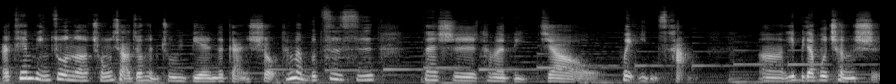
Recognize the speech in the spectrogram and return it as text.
而天秤座呢，从小就很注意别人的感受，他们不自私，但是他们比较会隐藏，嗯，也比较不诚实。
